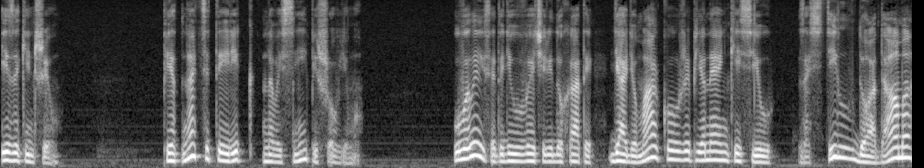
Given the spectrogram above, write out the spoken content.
і закінчив. П'ятнадцятий рік навесні пішов йому. Увалився тоді ввечері до хати дядьо Марко, уже п'яненький, сів за стіл до Адама,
